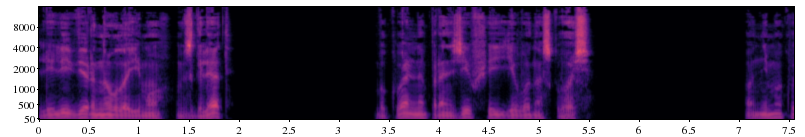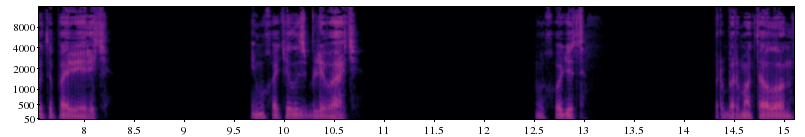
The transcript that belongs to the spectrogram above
Лили вернула ему взгляд, буквально пронзивший его насквозь. Он не мог в это поверить. Ему хотелось блевать. Выходит, пробормотал он,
